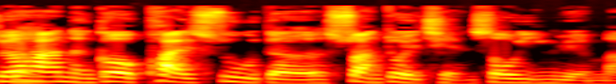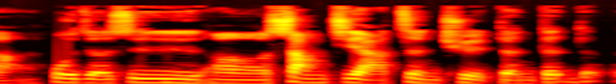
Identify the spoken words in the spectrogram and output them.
就是他能够快速的算对钱、收银员嘛，或者是、嗯、呃上架正确等等的。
